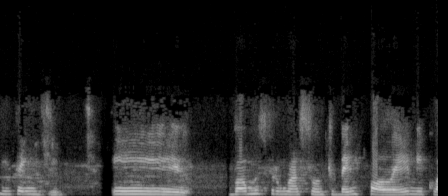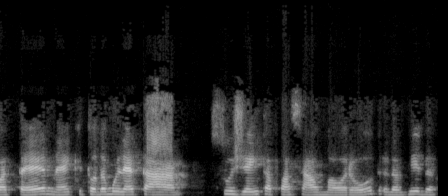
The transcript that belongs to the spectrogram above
Entendi. E vamos para um assunto bem polêmico até, né? Que toda mulher está sujeita a passar uma hora ou outra da vida,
